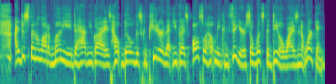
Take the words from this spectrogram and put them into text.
I just spent a lot of money to have you guys help build this computer that you guys also helped me configure. So what's the deal? Why isn't it working?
